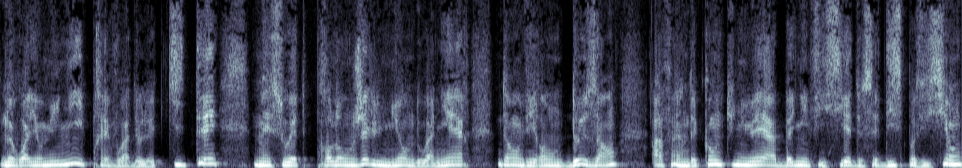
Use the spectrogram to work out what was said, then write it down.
Le Royaume-Uni prévoit de le quitter, mais souhaite prolonger l'union douanière d'environ deux ans afin de continuer à bénéficier de ces dispositions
